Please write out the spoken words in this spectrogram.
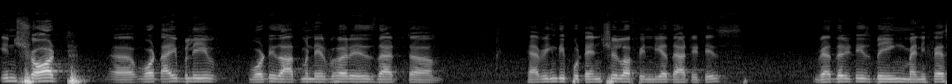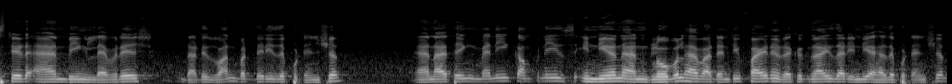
in short, uh, what I believe what is Atmanirbhar is that uh, having the potential of India that it is, whether it is being manifested and being leveraged, that is one, but there is a potential. And I think many companies, Indian and global, have identified and recognized that India has a potential,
